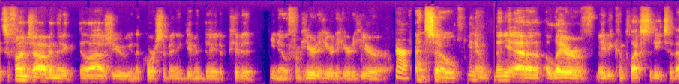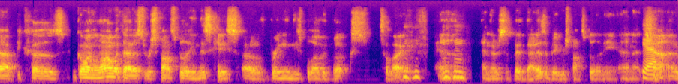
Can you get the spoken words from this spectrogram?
it's a fun job in that it allows you, in the course of any given day, to pivot, you know, from here to here to here to here. Sure. And so, you know, then you add a, a layer of maybe complexity to that because going along with that is the responsibility, in this case, of bringing these beloved books to life mm-hmm. and mm-hmm. and there's that is a big responsibility and a, yeah. cha-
